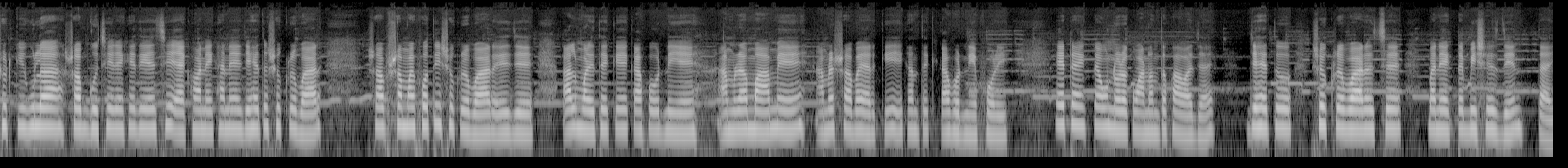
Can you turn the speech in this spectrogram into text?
শুটকিগুলা সব গুছিয়ে রেখে দিয়েছি। এখন এখানে যেহেতু শুক্রবার, সব সময় প্রতি শুক্রবার এই যে আলমারি থেকে কাপড় নিয়ে আমরা মা, মেয়ে, আমরা সবাই আর কি এখান থেকে কাপড় নিয়ে পড়ি। এটা একটা অন্যরকম আনন্দ পাওয়া যায়। যেহেতু শুক্রবার হচ্ছে মানে একটা বিশেষ দিন, তাই।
